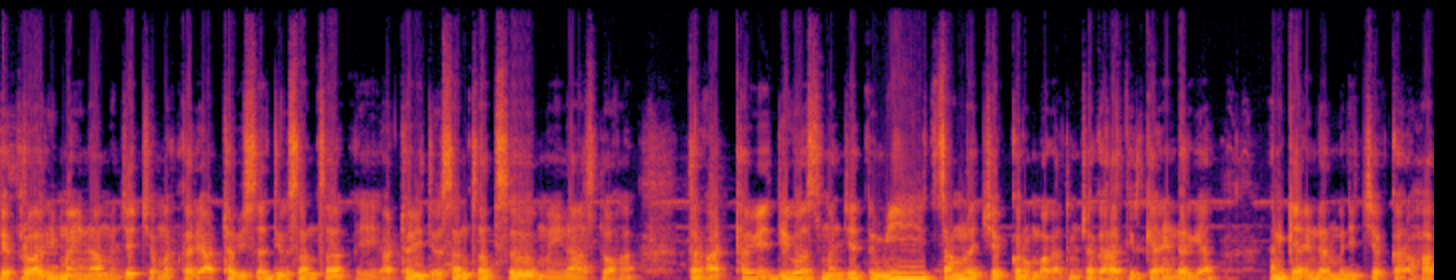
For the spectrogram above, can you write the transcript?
फेब्रुवारी महिना म्हणजे चमत्कारी अठ्ठावीसच दिवसांचा हे अठ्ठावीस दिवसांचाच महिना असतो हा. तर अठ्ठावीस दिवस म्हणजे तुम्ही चांगलं चेक करून बघा. तुमच्या घरातील कॅलेंडर घ्या आणि कॅलेंडरमध्ये चेक करा. हा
